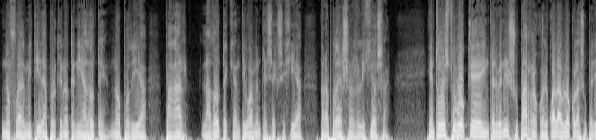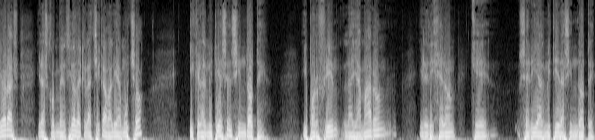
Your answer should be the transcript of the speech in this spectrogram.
no fue admitida porque no tenía dote, no podía pagar la dote que antiguamente se exigía para poder ser religiosa. Y entonces tuvo que intervenir su párroco, el cual habló con las superioras y las convenció de que la chica valía mucho y que la admitiesen sin dote. Y por fin la llamaron y le dijeron que sería admitida sin dote.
